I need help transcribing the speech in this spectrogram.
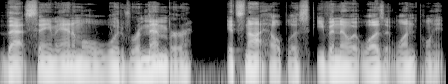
that same animal would remember it's not helpless, even though it was at one point.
